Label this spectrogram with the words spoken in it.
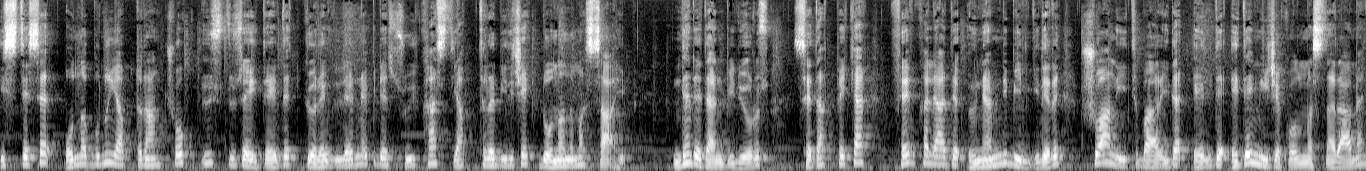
istese ona bunu yaptıran çok üst düzey devlet görevlilerine bile suikast yaptırabilecek donanıma sahip. Nereden biliyoruz? Sedat Peker fevkalade önemli bilgileri şu an itibariyle elde edemeyecek olmasına rağmen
